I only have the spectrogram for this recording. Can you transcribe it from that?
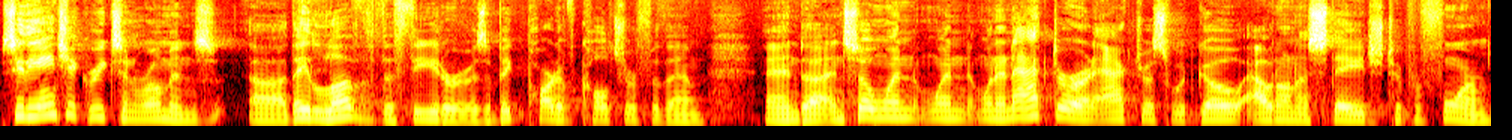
See, the ancient Greeks and Romans, uh, they loved the theater. It was a big part of culture for them. And, uh, and so when, when, when an actor or an actress would go out on a stage to perform,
